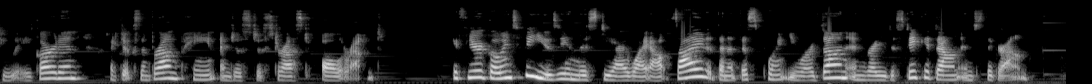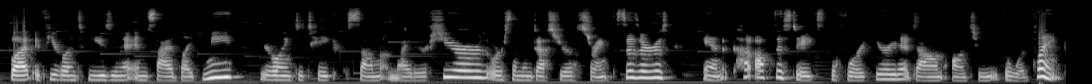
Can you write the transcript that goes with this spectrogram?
to a garden, I took some brown paint and just distressed all around. If you're going to be using this DIY outside, then at this point you are done and ready to stake it down into the ground. But if you're going to be using it inside like me, you're going to take some miter shears or some industrial strength scissors and cut off the stakes before adhering it down onto the wood plank.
